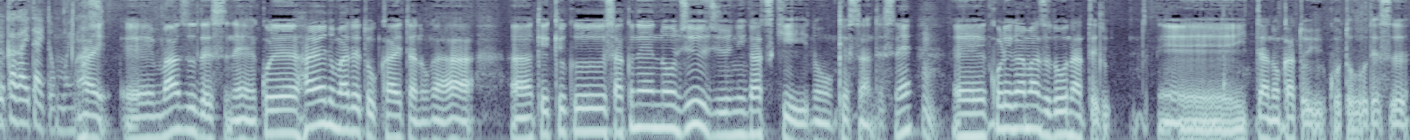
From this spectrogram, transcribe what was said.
伺いたいと思います、はい、はい、えー、まずですねこれ流行るまでと書いたのがあ結局、昨年の10、12月期の決算ですね、うん、えー、これがまずどうなってい、えー、いったのかということです。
